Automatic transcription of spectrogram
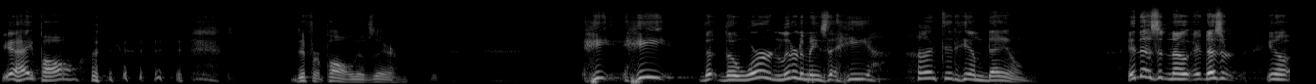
Yeah, hey, Paul. Different Paul lives there he he the, the word literally means that he hunted him down. It doesn't know, it doesn't, you know,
